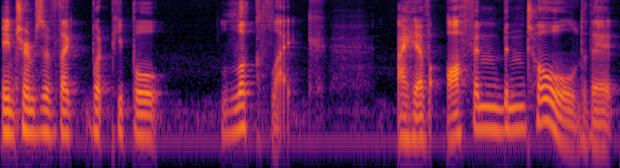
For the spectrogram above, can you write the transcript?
in terms of like what people look like, I have often been told that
